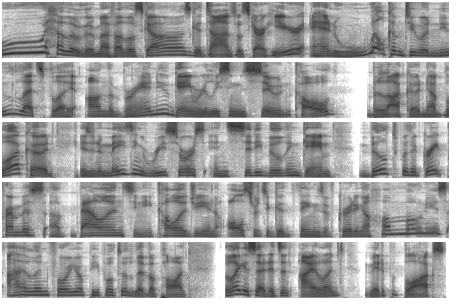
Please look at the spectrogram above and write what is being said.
Ooh, hello there, my fellow Scars. Good times with Scar here, and welcome to a new Let's Play on the brand new game releasing soon called Block'Hood. Now, Block'Hood is an amazing resource and city building game built with a great premise of balance and ecology and all sorts of good things of creating a harmonious island for your people to live upon. But like I said, it's an island made up of blocks,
